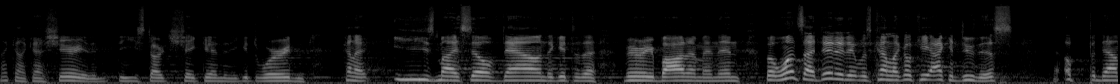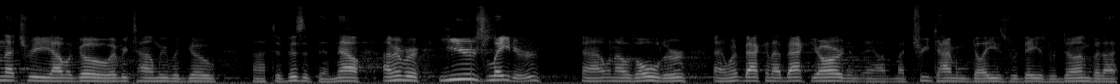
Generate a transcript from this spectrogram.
I kind of got scary. The knees start shaking and you get worried and kind of ease myself down to get to the very bottom. And then, but once I did it, it was kind of like, okay, I can do this up and down that tree I would go every time we would go uh, to visit them. Now, I remember years later, uh, when I was older, I went back in that backyard, and uh, my tree timing days were, days were done, but I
